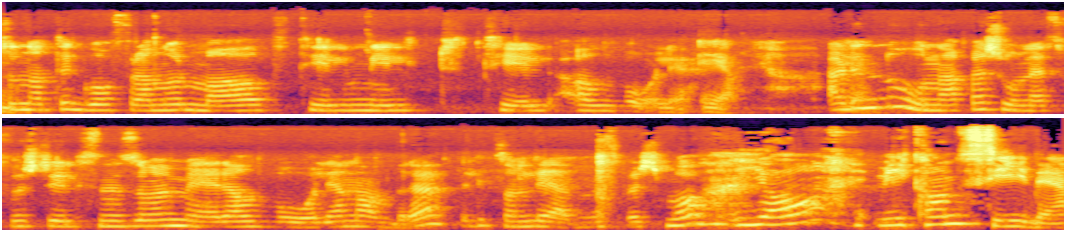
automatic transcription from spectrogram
Sånn at det går fra normalt til mildt til alvorlig. Ja. Er det noen av personlighetsforstyrrelsene som er mer alvorlige enn andre? Det er litt sånn ledende spørsmål. ja, vi kan si det.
